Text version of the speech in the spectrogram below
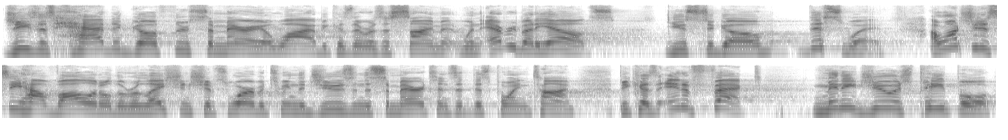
Jesus had to go through Samaria. Why? Because there was assignment. When everybody else used to go this way. I want you to see how volatile the relationships were between the Jews and the Samaritans at this point in time. Because, in effect, many Jewish people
